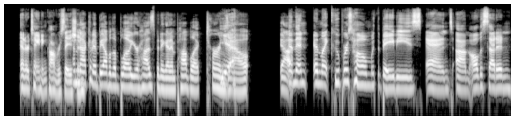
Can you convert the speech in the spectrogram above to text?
entertaining conversation. I'm not going to be able to blow your husband again in public. Turns Yeah. out. Yeah. and then and like Cooper's home with the babies, and um, all of a sudden,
